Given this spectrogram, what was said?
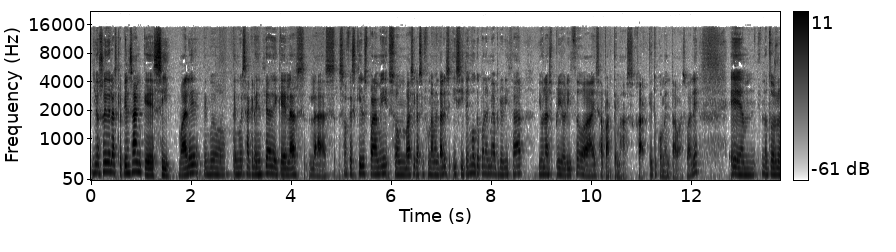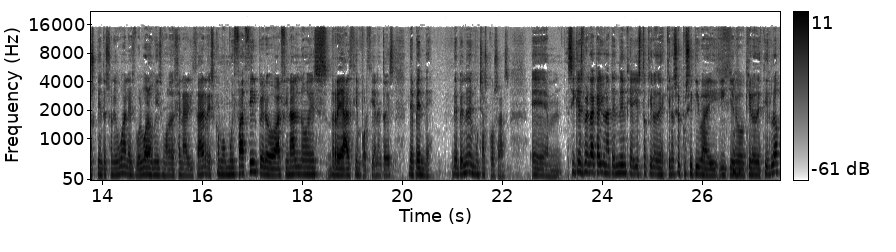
Yo soy de las que piensan que sí, ¿vale? Tengo, tengo esa creencia de que las, las soft skills para mí son básicas y fundamentales y si tengo que ponerme a priorizar, yo las priorizo a esa parte más hard que tú comentabas, ¿vale? Em, no todos los clientes son iguales, vuelvo a lo mismo, lo de generalizar es como muy fácil, pero al final no es real 100%, entonces depende, depende de muchas cosas. Em, sí que es verdad que hay una tendencia, y esto quiero, quiero ser positiva y, quiero, quiero decirlo,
